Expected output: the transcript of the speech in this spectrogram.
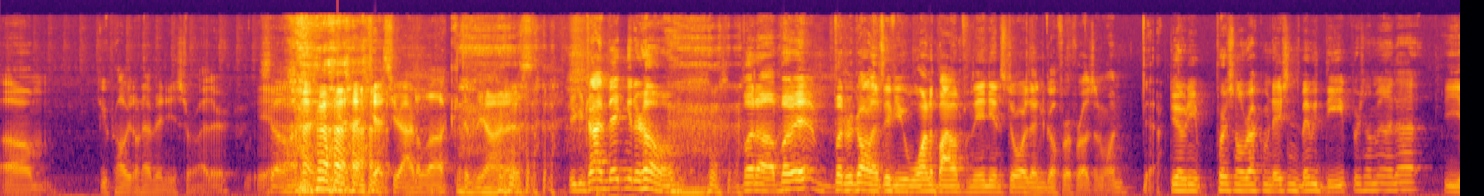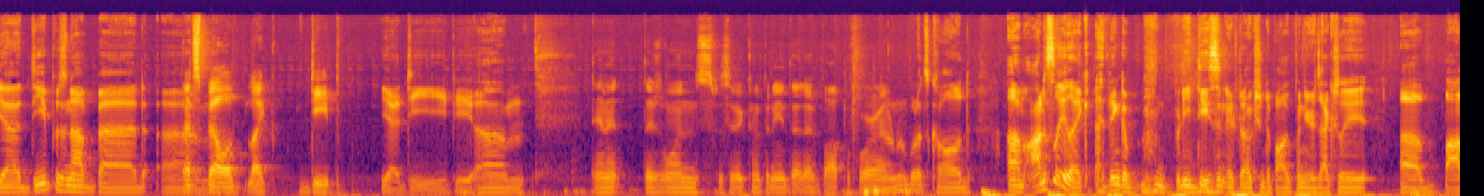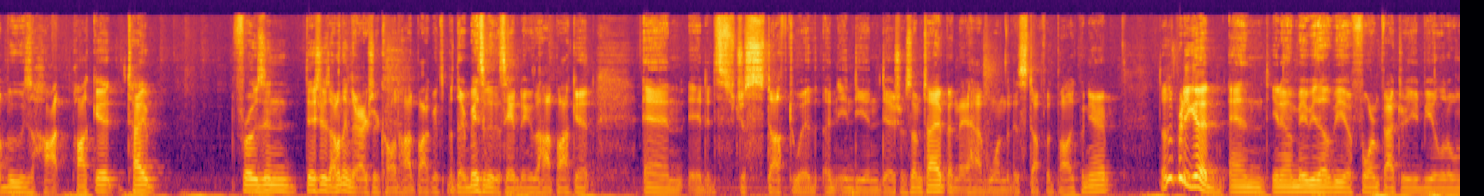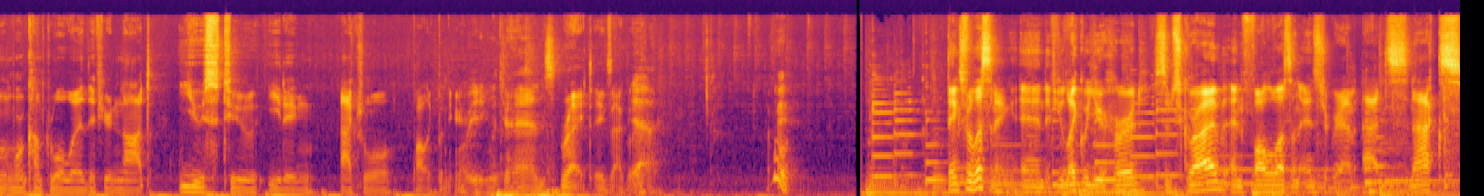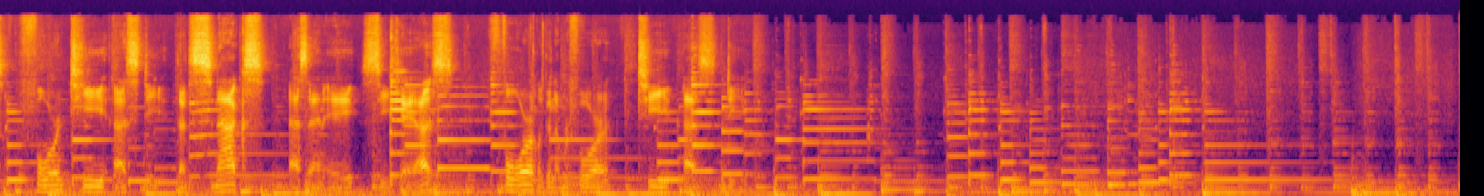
um, you probably don't have an Indian store either. So I guess you're out of luck, to be honest. You can try making it at home, but uh, but it, but regardless, if you want to buy one from the Indian store, then go for a frozen one. Yeah. Do you have any personal recommendations? Maybe deep or something like that. Yeah, deep was not bad. Um, That's spelled like deep. Yeah, D E P. Um, damn it. There's one specific company that I've bought before. I don't remember what it's called. Um, honestly, like I think a pretty decent introduction to palak paneer is actually uh, Babu's hot pocket type frozen dishes. I don't think they're actually called hot pockets, but they're basically the same thing as a hot pocket. And it, it's just stuffed with an Indian dish of some type, and they have one that is stuffed with palak paneer. Those are pretty good, and you know maybe that'll be a form factor you'd be a little more comfortable with if you're not used to eating actual palak paneer. Or eating with your hands. Right, exactly. Yeah. Thanks for listening, and if you like what you heard, subscribe and follow us on Instagram at snacks4tsd. That's snacks S N A C K S, four like the number four T S D.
